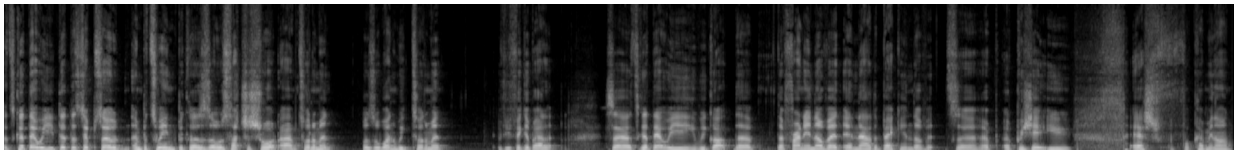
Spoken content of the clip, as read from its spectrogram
it's good that we did this episode in between because it was such a short um, tournament. It was a one week tournament, if you think about it. So it's good that we, we got the, the front end of it and now the back end of it. So I appreciate you, Ash, for coming on.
